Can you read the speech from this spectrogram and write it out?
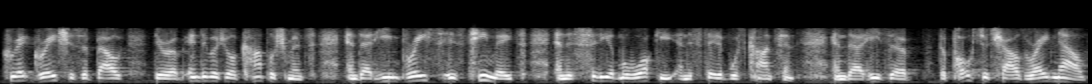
great, gracious about their uh, individual accomplishments, and that he embraced his teammates and the city of Milwaukee and the state of Wisconsin, and that he's a, the poster child right now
